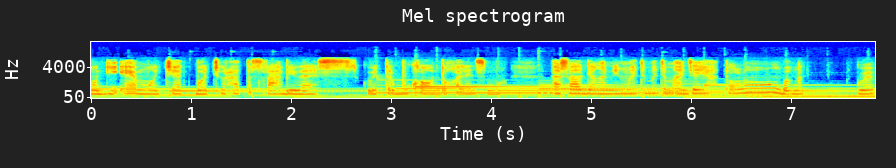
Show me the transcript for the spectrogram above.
Mau DM mau chat buat curhat terserah bebas. Gue terbuka untuk kalian semua. Asal jangan yang macem-macem aja ya tolong banget. Gue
